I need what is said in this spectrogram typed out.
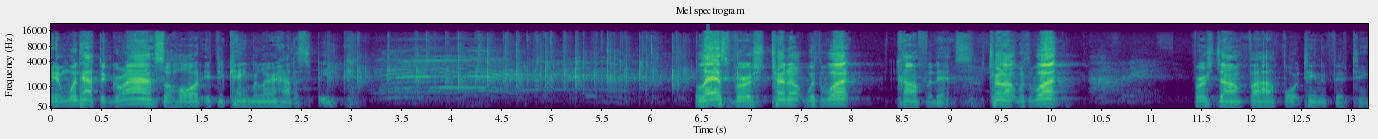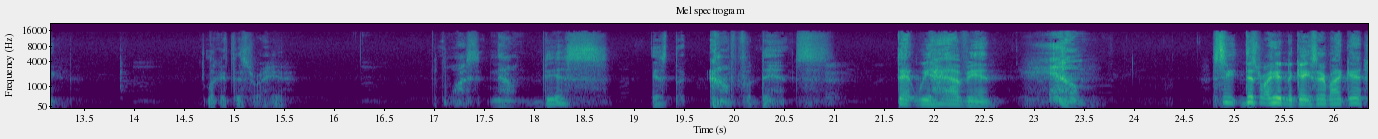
and wouldn't have to grind so hard if you came and learned how to speak. Last verse, turn up with what? confidence. Turn out with what? Confidence. 1 John 5 14 and 15. Look at this right here. Watch it. Now, this is the confidence that we have in Him. See, this right here in the negates everybody.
